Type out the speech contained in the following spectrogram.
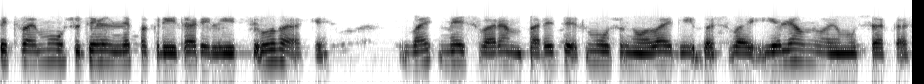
bet vai mūsu dēļ nepakrīt arī līdz cilvēki? Vai mēs varam paredzēt mūsu nolaidības vai ieļaunojumu sekas?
